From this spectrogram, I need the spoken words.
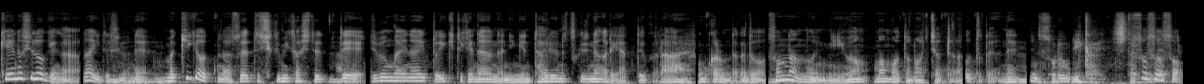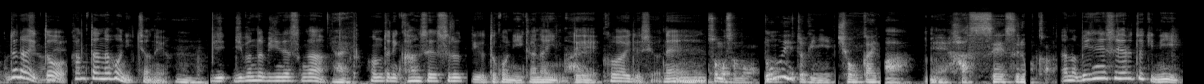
経営の主導権がないですよね。うんうんまあ企業っていうのはそうやって仕組み化してって、自分がいないと生きていけないような人間大量に作りながらやってるから、はい儲かるんだけど、そんなのにはまんまと乗っちゃったらアウトだよね。それを理解したりそうそうそう。でないと、簡単な方に行っちゃうのよ。うん。び自分のビジネスがはい。本当に完成するっていうところに行かないんで、はい怖いですよね。そもそも、どういう時に紹介は、えー発生するのか。あの、ビジネスやるときに、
